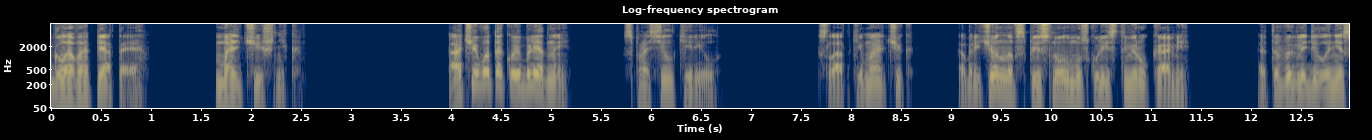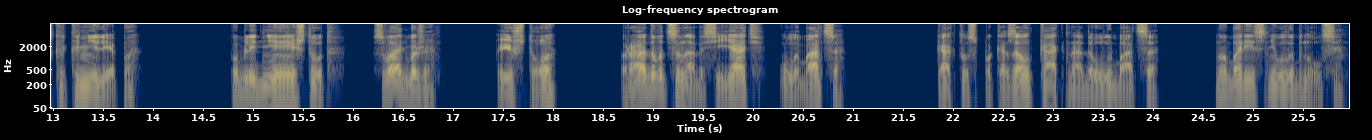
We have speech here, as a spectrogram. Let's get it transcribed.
Глава пятая. Мальчишник. «А чего такой бледный?» — спросил Кирилл. Сладкий мальчик обреченно всплеснул мускулистыми руками. Это выглядело несколько нелепо. «Побледнеешь тут. Свадьба же». «И что? Радоваться надо, сиять, улыбаться». Кактус показал, как надо улыбаться, но Борис не улыбнулся.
